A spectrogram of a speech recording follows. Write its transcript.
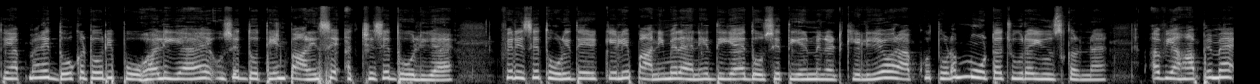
तो यहाँ पे मैंने दो कटोरी पोहा लिया है, उसे दो तीन पानी से अच्छे से धो लिया है। फिर इसे थोड़ी देर के लिए पानी में रहने दिया है, दो से तीन मिनट के लिए, और आपको थोड़ा मोटा चूरा यूज़ करना है। अब यहाँ पे मैं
